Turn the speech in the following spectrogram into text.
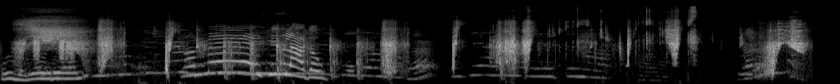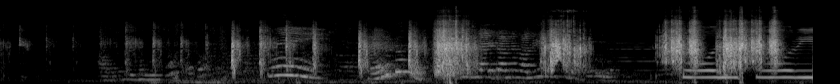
कोई बढ़िया बढ़िया वाली। इसी ला चोरी चोरी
